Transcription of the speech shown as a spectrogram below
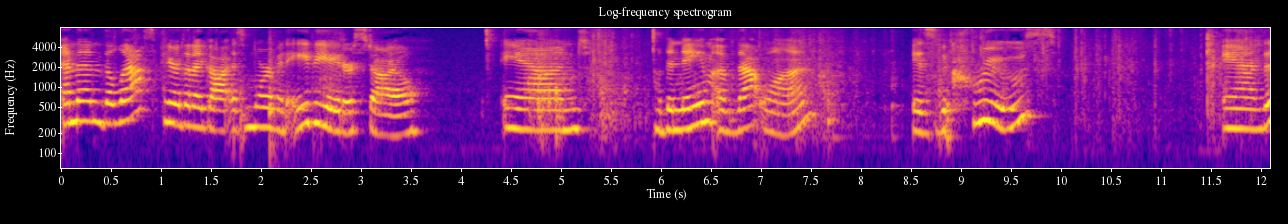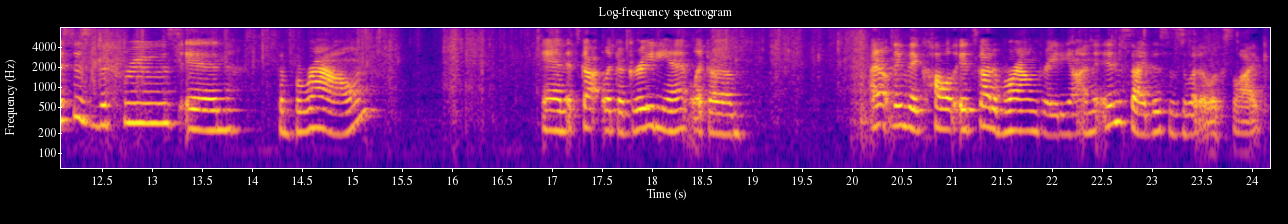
And then the last pair that I got is more of an aviator style. And the name of that one is the Cruise. And this is the Cruise in the brown. And it's got like a gradient, like a, I don't think they call it, it's got a brown gradient. On the inside, this is what it looks like.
